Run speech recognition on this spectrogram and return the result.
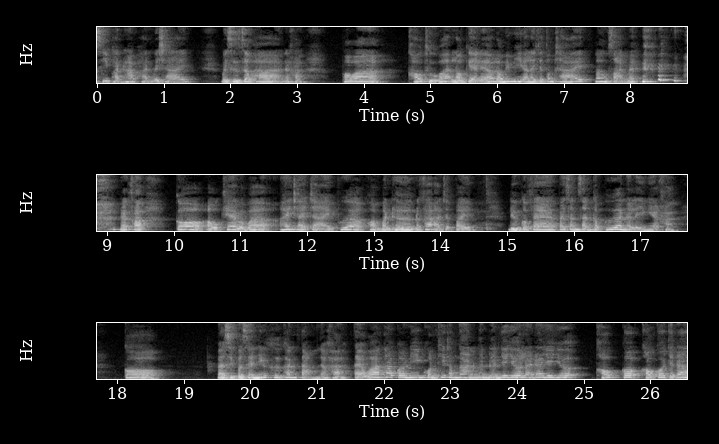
4,000 5,000 ไว้ใช้ ไว้ซื้อเสื้อผ้านะคะ ราะว่าเขาถือว่าเราแก่แล้วเราไม่มีอะไรจะต้องใช้น่าสงสารไหมนะคะ ก็เอาแค่แบบว่าให้ใช้จ่ายเพื่อความบันเทิงนะคะ อาจจะไปดื่มกาแฟไปสังสรรค์กับเพื่อนอะไรอย่างเงี้ยค่ะ ก็ 80%นี้ก็คือขั้นต่ำนะคะ แต่ว่าถ้ากรณีคนที่ทำงานเงินเดือนเยอะๆรายได้เยอะ ๆเขาก็เขาก็จะได้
